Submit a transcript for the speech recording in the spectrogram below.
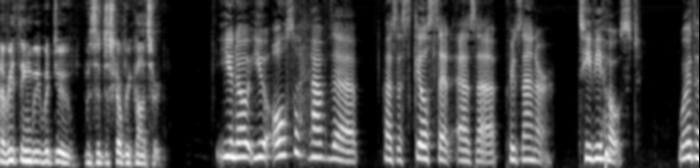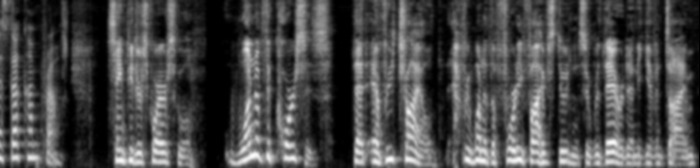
Everything we would do was a discovery concert. You know, you also have the as a skill set as a presenter, TV host. Where does that come from? St. Peter's Choir School. One of the courses that every child, every one of the 45 students who were there at any given time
